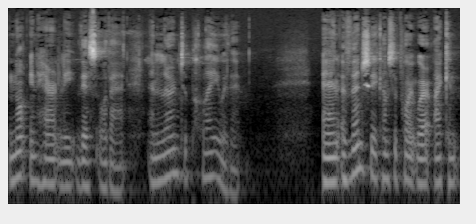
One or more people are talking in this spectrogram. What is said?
not inherently this or that, and learn to play with it. And eventually it comes to the point where I can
